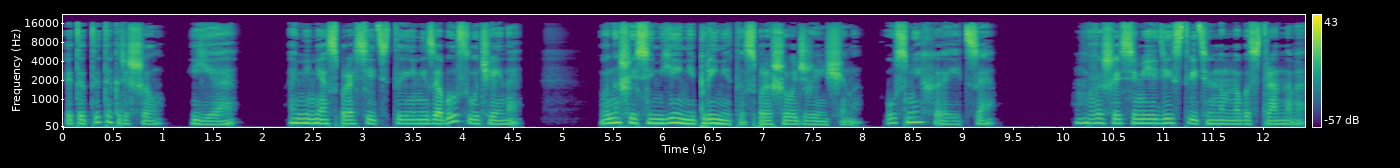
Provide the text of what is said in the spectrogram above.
Это ты так решил? Я? А меня спросить ты не забыл случайно? В нашей семье не принято спрашивать женщин. Усмехается. В вашей семье действительно много странного.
